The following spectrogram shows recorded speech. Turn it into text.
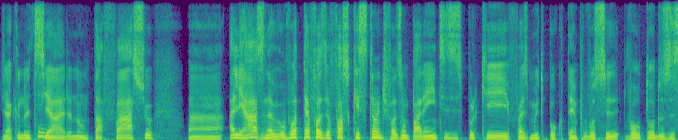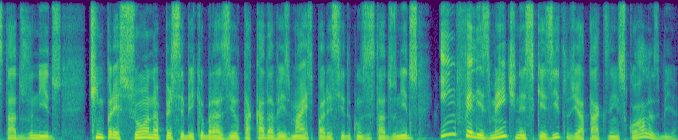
já que o noticiário Sim. não está fácil. Uh, aliás, né, eu vou até fazer, eu faço questão de fazer um parênteses, porque faz muito pouco tempo você voltou dos Estados Unidos. Te impressiona perceber que o Brasil está cada vez mais parecido com os Estados Unidos, infelizmente, nesse quesito de ataques em escolas, Bia?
